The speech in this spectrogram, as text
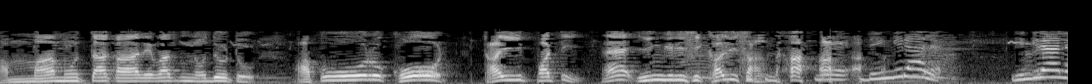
අම්මා මුත්තා කාලෙවත් නොදුටු අපූරු කෝට් ටයි පටි ඈ ඉංග්‍රීසි කලිසම් මේ ඩිංගිරාල. ඩිංගිරාල?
